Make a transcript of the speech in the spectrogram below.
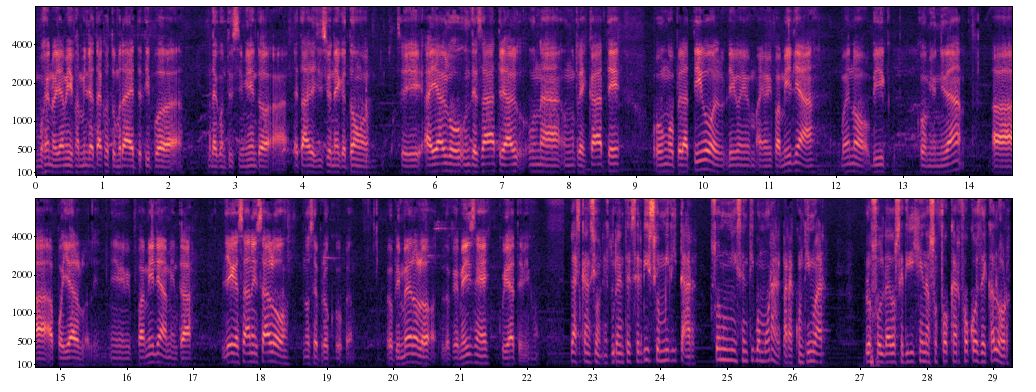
Bueno, ya mi familia está acostumbrada a este tipo de, acontecimientos, a estas decisiones que tomo. Si hay algo, un desastre, un rescate o un operativo, digo a mi familia, bueno, vi con mi unidad a apoyarlo. mi familia, mientras llegue sano y salvo, no se preocupen. Pero primero lo, lo que me dicen es, cuídate, mijo. Las canciones durante el servicio militar son un incentivo moral para continuar. Los soldados se dirigen a sofocar focos de calor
